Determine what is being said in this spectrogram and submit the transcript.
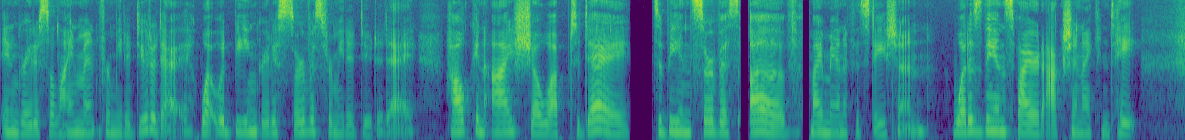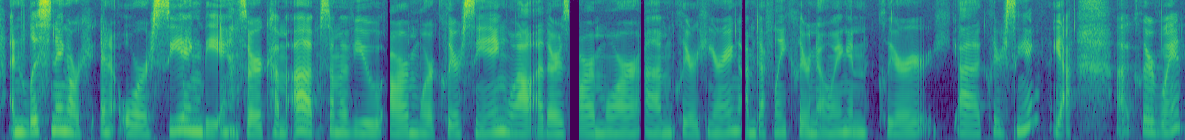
in greatest alignment for me to do today? What would be in greatest service for me to do today? How can I show up today to be in service of my manifestation? What is the inspired action I can take? And listening or or seeing the answer come up, some of you are more clear seeing, while others are more um, clear hearing. I'm definitely clear knowing and clear uh, clear seeing. Yeah, uh, clairvoyant.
